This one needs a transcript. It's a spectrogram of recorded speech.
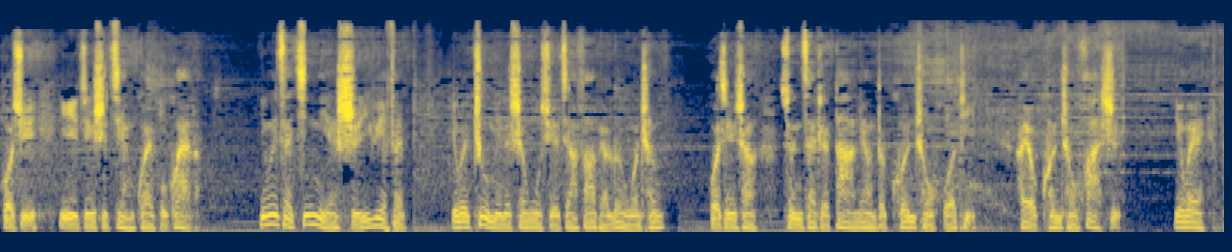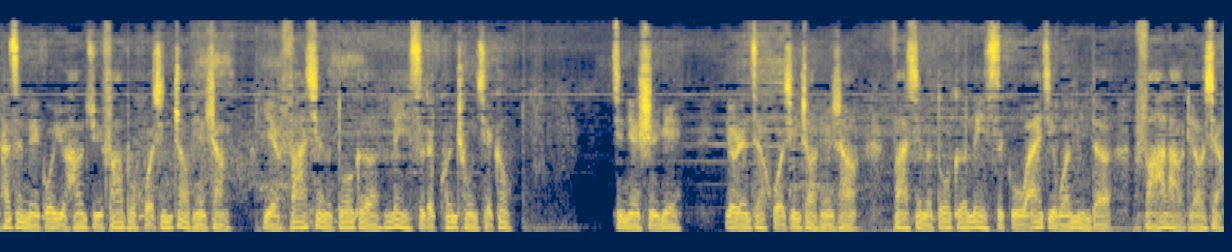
或许已经是见怪不怪了，因为在今年十一月份，一位著名的生物学家发表论文称。火星上存在着大量的昆虫活体，还有昆虫化石，因为他在美国宇航局发布火星照片上也发现了多个类似的昆虫结构。今年十月，有人在火星照片上发现了多个类似古埃及文明的法老雕像，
